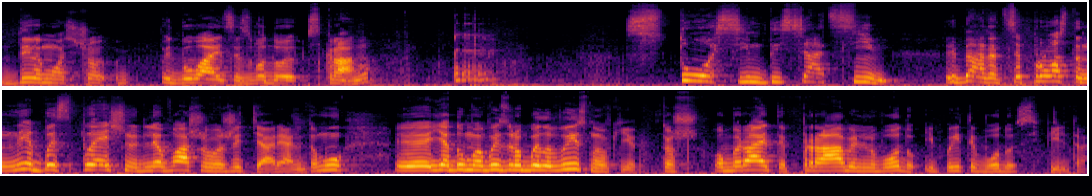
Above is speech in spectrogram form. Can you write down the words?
дивимося, що відбувається з водою з крану. 177. Ребята, це просто небезпечно для вашого життя. Реально. Тому е, я думаю, ви зробили висновки. Тож обирайте правильну воду і пийте воду з фільтра.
